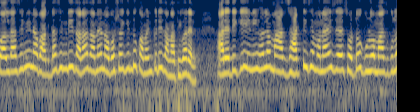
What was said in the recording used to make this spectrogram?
গলদা চিংড়ি না বাগদা চিংড়ি যারা জানেন অবশ্যই কিন্তু কমেন্ট করে জানাতে পারেন। আর এদিকে ইনি হলো মাছ ঝাড়তিছে, মনে হয় যে ছোটো গুঁড়ো মাছগুলো,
